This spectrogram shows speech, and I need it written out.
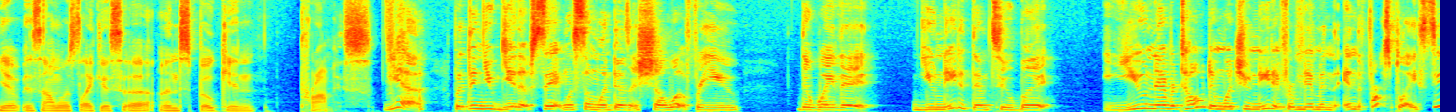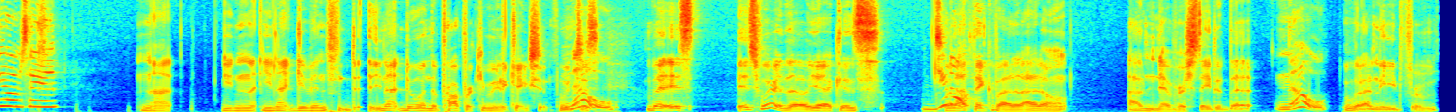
Yep, it's almost like it's a unspoken promise. Yeah, but then you get upset when someone doesn't show up for you the way that you needed them to, but you never told them what you needed from them in in the first place. You know what I'm saying? Not you. You're not giving. You're not doing the proper communication. No. Is, But it's it's weird though, yeah, because when I think about it, I don't. I've never stated that No. what I need from.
